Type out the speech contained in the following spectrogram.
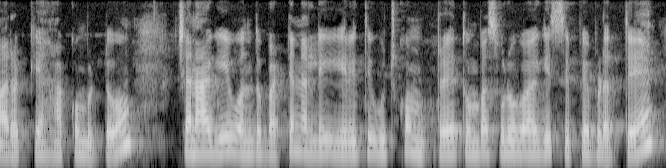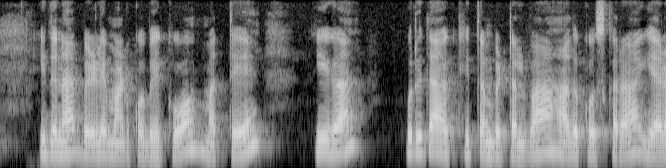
ಮರಕ್ಕೆ ಹಾಕ್ಕೊಂಬಿಟ್ಟು ಚೆನ್ನಾಗಿ ಒಂದು ಬಟ್ಟೆನಲ್ಲಿ ಈ ರೀತಿ ಉಚ್ಕೊಂಬಿಟ್ರೆ ತುಂಬ ಸುಲಭವಾಗಿ ಸಿಪ್ಪೆ ಬಿಡುತ್ತೆ. ಇದನ್ನು ಬೇಳೆ ಮಾಡ್ಕೋಬೇಕು. ಮತ್ತು ಈಗ ಹುರಿದ ಅಕ್ಕಿ ತಂಬಿಟ್ಟಲ್ವಾ? ಅದಕ್ಕೋಸ್ಕರ ಎರ,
